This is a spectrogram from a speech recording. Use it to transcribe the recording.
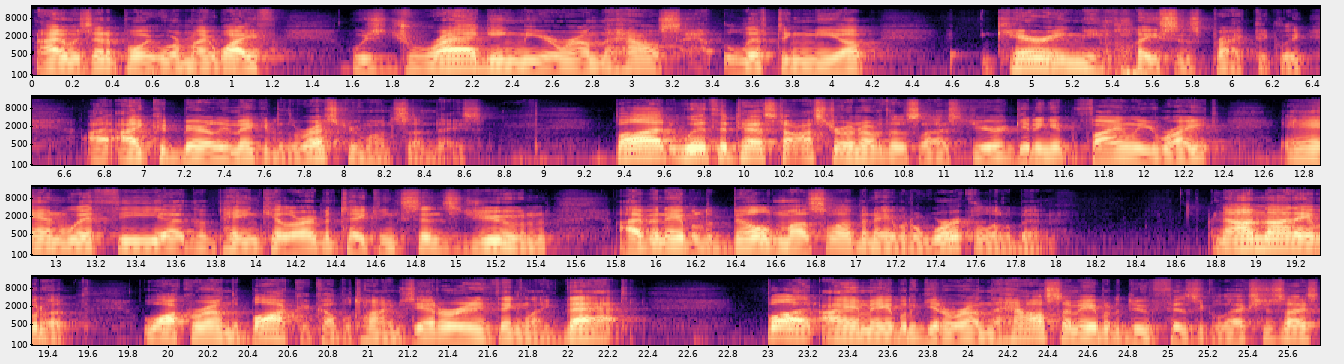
I was at a point where my wife was dragging me around the house, lifting me up, carrying me places practically. I, I could barely make it to the restroom on Sundays. But with the testosterone over this last year, getting it finally right, and with the uh, the painkiller I've been taking since June, I've been able to build muscle. I've been able to work a little bit. Now I'm not able to walk around the block a couple times yet or anything like that, but I am able to get around the house. I'm able to do physical exercise.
